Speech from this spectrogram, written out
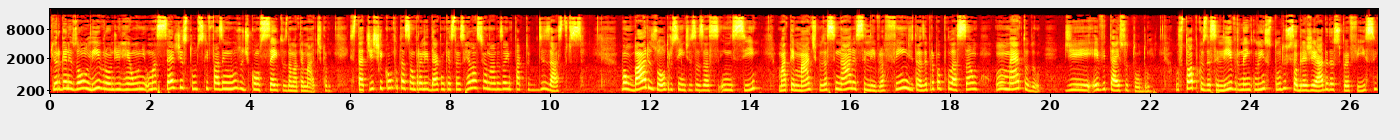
que organizou um livro onde reúne uma série de estudos que fazem uso de conceitos da matemática, estatística e computação para lidar com questões relacionadas ao impacto de desastres. Bom, vários outros cientistas em si, matemáticos, assinaram esse livro a fim de trazer para a população um método de evitar isso tudo. Os tópicos desse livro né, incluem estudos sobre a geada da superfície,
